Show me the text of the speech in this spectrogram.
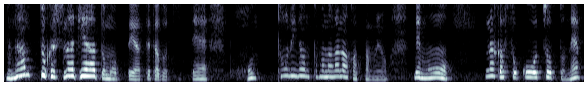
もうなんとかしなきゃと思ってやってた時って、本当になんともならなかったのよ。でも、なんかそこをちょっとね、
